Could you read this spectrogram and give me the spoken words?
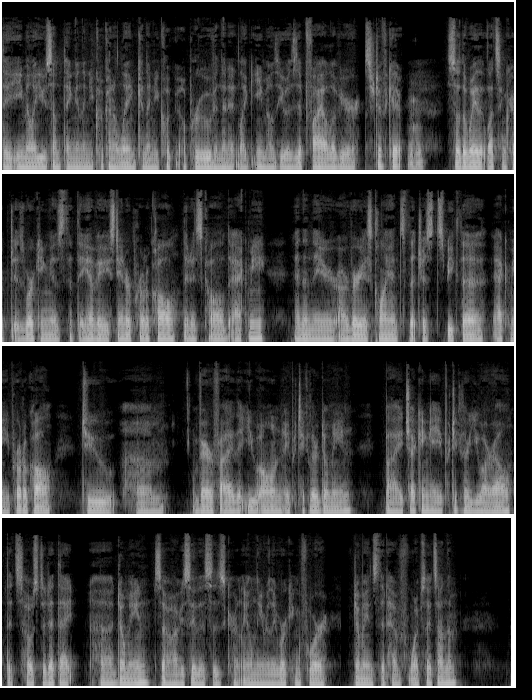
they email you something, and then you click on a link, and then you click approve, and then it like emails you a zip file of your certificate. So the way that Let's Encrypt is working is that they have a standard protocol that is called Acme, and then there are various clients that just speak the Acme protocol to um, verify that you own a particular domain by checking a particular URL that's hosted at that uh, domain. So obviously this is currently only really working for domains that have websites on them.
